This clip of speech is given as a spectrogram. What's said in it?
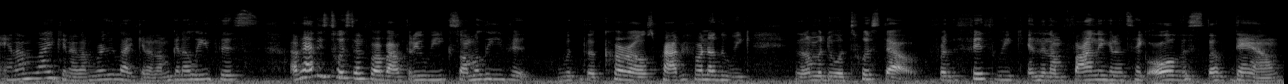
And I'm liking it. I'm really liking it. I'm gonna leave this. I've had these twists in for about three weeks, so I'm gonna leave it with the curls probably for another week. And then I'm gonna do a twist out for the fifth week, and then I'm finally gonna take all this stuff down.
